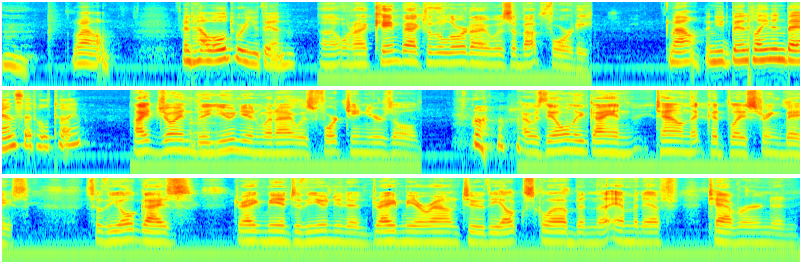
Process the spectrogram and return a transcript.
Hmm. Wow. And how old were you then? Uh, when I came back to the Lord, I was about 40. Wow. And you'd been playing in bands that whole time? I joined the union when I was 14 years old. I was the only guy in town that could play string bass. So the old guys dragged me into the union and dragged me around to the Elks Club and the M&F Tavern, and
